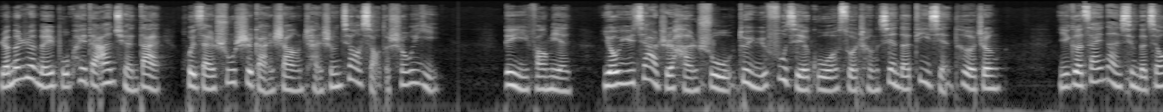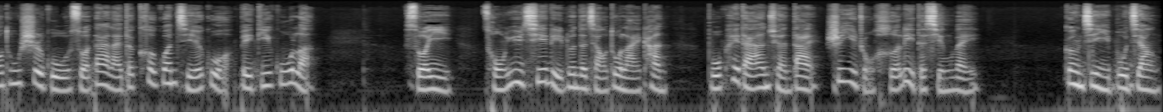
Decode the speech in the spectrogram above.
人们认为不佩戴安全带会在舒适感上产生较小的收益。另一方面，由于价值函数对于负结果所呈现的递减特征，一个灾难性的交通事故所带来的客观结果被低估了。所以，从预期理论的角度来看，不佩戴安全带是一种合理的行为。更进一步讲，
